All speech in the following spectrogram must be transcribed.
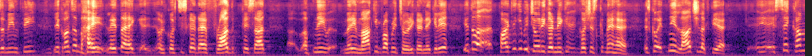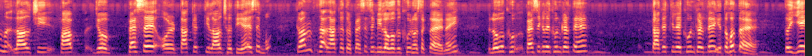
ज़मीन थी। ये कौन सा भाई लेता है और कोशिश कर रहा है फ्रॉड के साथ अपनी, मेरी माँ की प्रॉपर्टी चोरी करने के लिए? ये तो पार्टी की भी चोरी करने की कोशिश में है। इसको इतनी लालच लगती है। इससे कम लालची, पाप, जो पैसे और ताकत की लालच होती है, इससे कम ताकत और पैसे से भी लोगों का खून हो सकता है, नहीं? लोगों पैसे के लिए खून करते हैं? ताकत के लिए खून करते हैं? ये तो होता है। तो ये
